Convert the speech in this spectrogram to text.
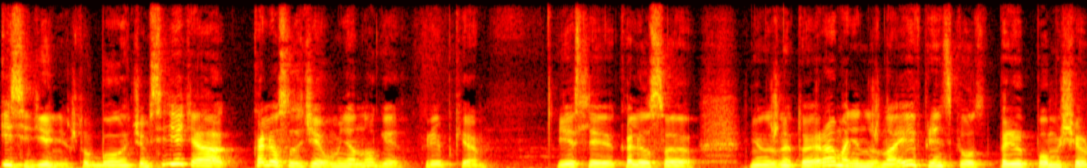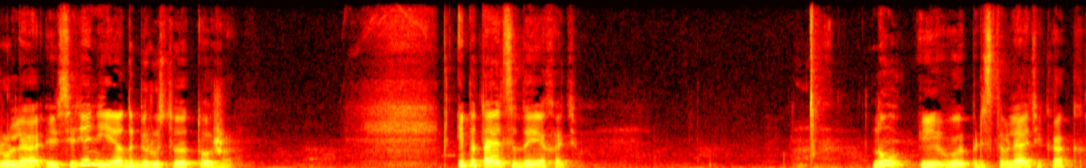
и сиденье, чтобы было на чем сидеть, а колеса зачем? У меня ноги крепкие, если колеса не нужны, то и рама не нужна. И, в принципе, вот при помощи руля и сидений я доберусь туда тоже. И пытается доехать. Ну, и вы представляете, как,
